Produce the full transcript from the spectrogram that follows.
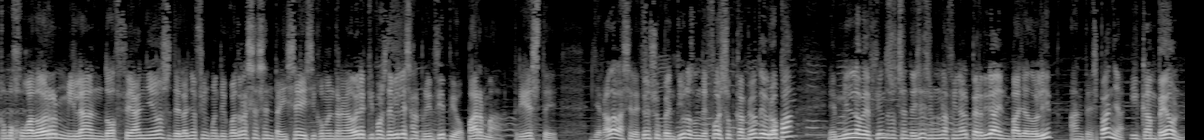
Como jugador, Milán, 12 años, del año 54 al 66, y como entrenador, equipos débiles al principio, Parma, Trieste. Llegada a la selección sub-21, donde fue subcampeón de Europa en 1986 en una final perdida en Valladolid ante España, y campeón,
